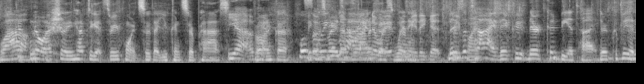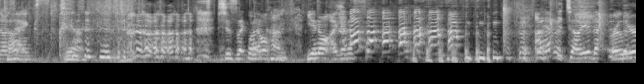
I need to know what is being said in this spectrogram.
Wow. No, actually, you have to get three points so that you can surpass Yeah, okay. Veronica. Well, so we right can now find a way for winning. me to get. Three There's a points. tie. There could there could be a tie. There could be a No tie. No thanks. Yeah. She's like, What a no. cunt. You know, I gotta. s- I have to tell you that earlier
